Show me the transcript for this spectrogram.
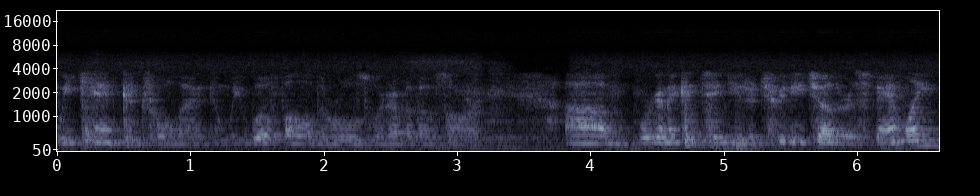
we can control that, and we will follow the rules, whatever those are. Um, we're going to continue to treat each other as family.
